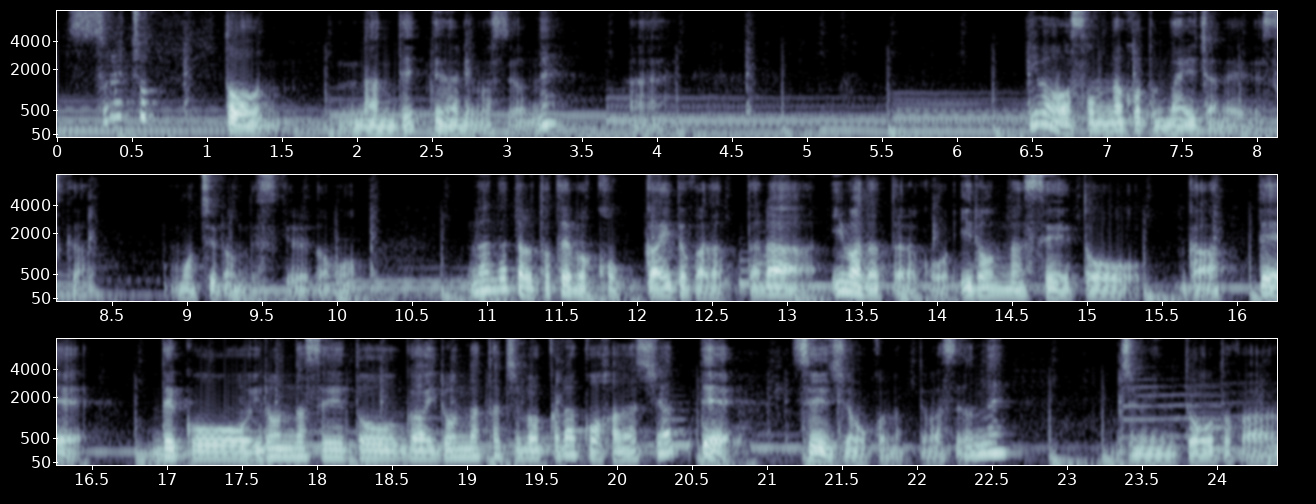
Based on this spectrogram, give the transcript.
うん、それちょっとなんでってなりますよね。はい。今はそんなことないじゃないですか。もちろんですけれども。なんだったら例えば国会とかだったら今だったらこういろんな政党があってでこういろんな政党がいろんな立場からこう話し合って政治を行ってますよね。自民党とか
